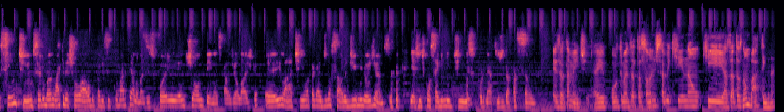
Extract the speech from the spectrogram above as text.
Sim, tinha um ser humano lá que deixou algo parecido com um martelo, mas isso foi anteontem na escala geológica é, e lá tinha uma pegada de dinossauro de milhões de anos. e a gente consegue medir isso por métodos de datação. Né? Exatamente. Aí, com o método de datação, a gente sabe que não que as datas não batem, né?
